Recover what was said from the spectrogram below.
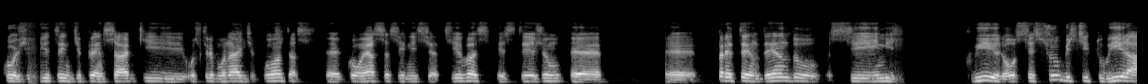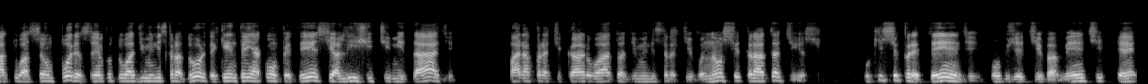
cogitem de pensar que os tribunais de contas, é, com essas iniciativas, estejam é, pretendendo se imicuir ou se substituir a atuação, por exemplo, do administrador, de quem tem a competência, a legitimidade para praticar o ato administrativo. Não se trata disso. O que se pretende, objetivamente, é,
